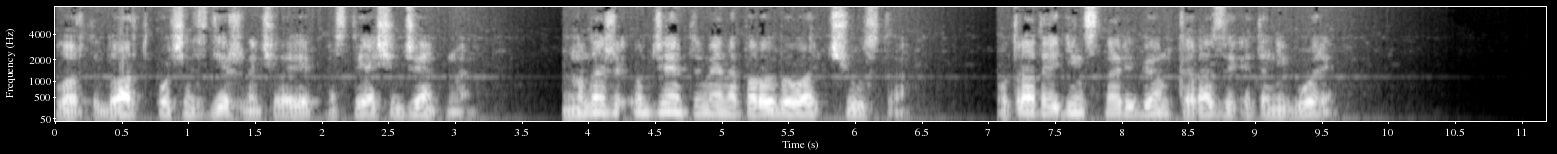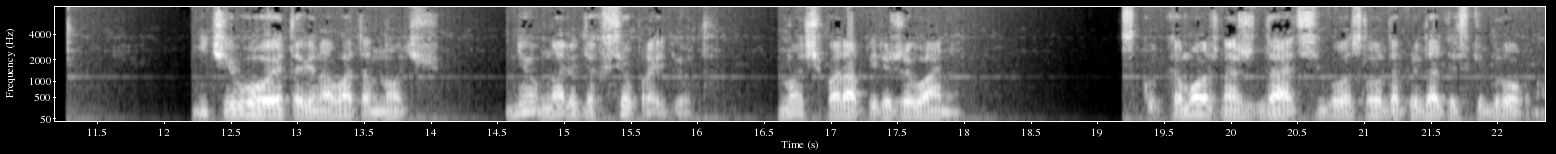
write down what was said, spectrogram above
Лорд Эдуард очень сдержанный человек, настоящий джентльмен. Но даже у джентльмена порой бывают чувства. Утрата единственного ребенка, разве это не горе? Ничего, это виновата ночь. Днем на людях все пройдет. Ночь – пора переживаний. Сколько можно ждать, голос лорда предательски дрогнул.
